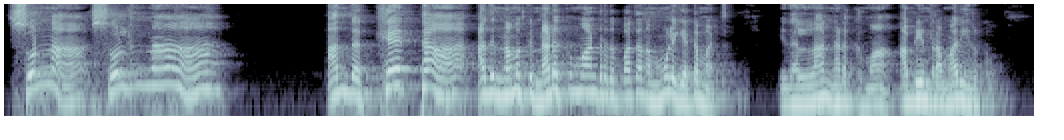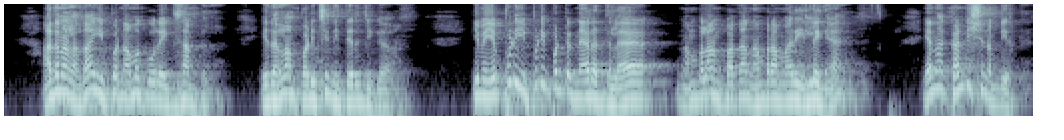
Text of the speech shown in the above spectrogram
சொன்னால் சொன்னால் அந்த கேட்டால் அது நமக்கு நடக்குமான்றதை பார்த்தா நம்ம மூளை எட்ட மாட்டேது. இதெல்லாம் நடக்குமா? அப்படின்ற மாதிரி இருக்கும். அதனால தான் இப்போ நமக்கு ஒரு எக்ஸாம்பிள் இதெல்லாம் படித்து நீ தெரிஞ்சுக்க. இவன் எப்படி இப்படிப்பட்ட நேரத்தில் நம்பலான்னு பார்த்தா நம்புற மாதிரி இல்லைங்க. ஏன்னா கண்டிஷன் அப்படி இருக்குது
